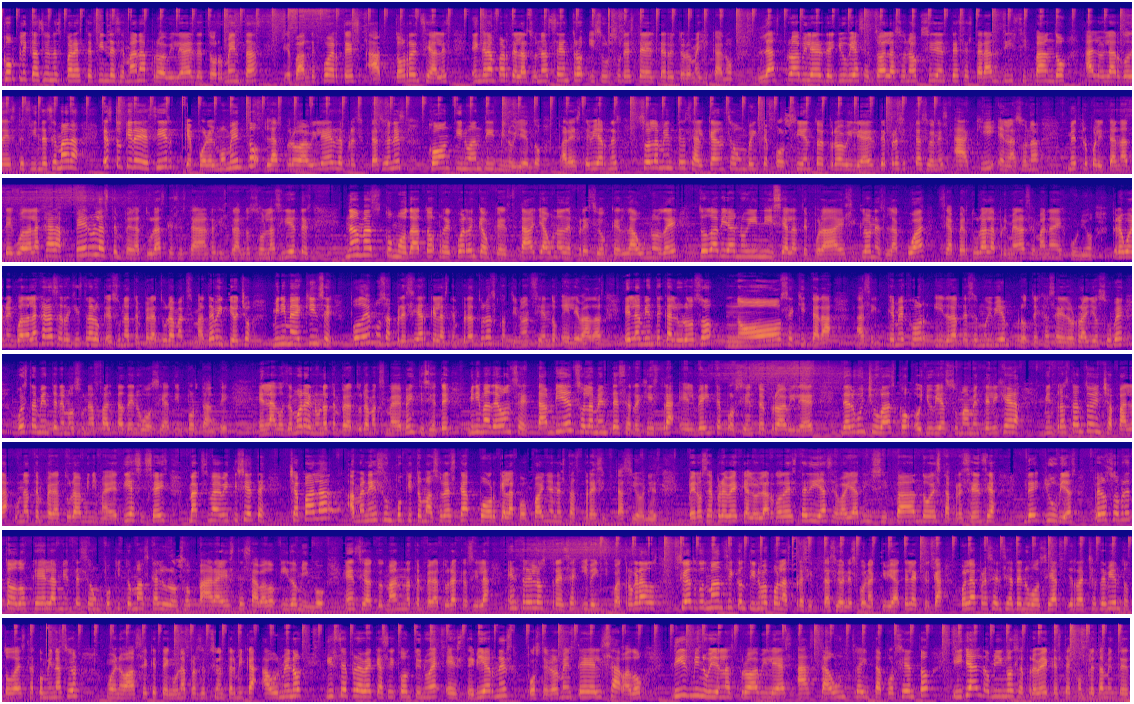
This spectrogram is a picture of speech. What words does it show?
Complicaciones para este fin de semana, probabilidades de tormentas que van de fuertes a torrenciales en gran parte de la zona centro y sur-sureste del territorio mexicano. Las probabilidades de lluvias en toda la zona occidente se estarán disipando a lo largo de este fin de semana. Esto quiere decir que por el momento las probabilidades de precipitaciones continúan disminuyendo. Para este viernes solamente se alcanza un 20% de probabilidades de precipitaciones aquí en la zona metropolitana de Guadalajara, pero las temperaturas que se estarán registrando son las siguientes. Nada más como dato, recuerden que aunque está ya una depresión que es la 1D, todavía no inicia la temporada de ciclones, la cual se apertura la primera semana de junio. Pero bueno, en Guadalajara se registra lo que es una temperatura máxima de 28, mínima de 15. Podemos apreciar que las temperaturas continúan siendo elevadas. El ambiente caluroso no se quitará, así que mejor hidrátese muy bien, protéjase de los rayos UV, pues también tenemos una falta de nubosidad importante. En Lagos de Mora, en una temperatura máxima de 27, mínima de 11. También solamente se registra el 20% de probabilidades de algún chubasco o lluvia sumamente ligera. Mientras tanto, en Chapala, una temperatura mínima de 16, máxima de 27. Chapala amanece un poquito más fresca porque la acompañan estas precipitaciones, pero se prevé que a lo largo de este día se vaya disipando esta presencia de lluvias, pero sobre todo que el ambiente sea un poquito más caluroso para este sábado y domingo. En Ciudad Guzmán una temperatura que oscila entre los 13 y 24 grados. Ciudad Guzmán sí continúa con las precipitaciones, con actividad eléctrica, con la presencia de nubosidad y rachas de viento. Toda esta combinación, bueno, hace que tenga una percepción térmica aún menor y se prevé que así continúe este viernes, posteriormente el sábado, disminuyen las probabilidades hasta un 30% y ya el domingo se prevé que esté completamente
